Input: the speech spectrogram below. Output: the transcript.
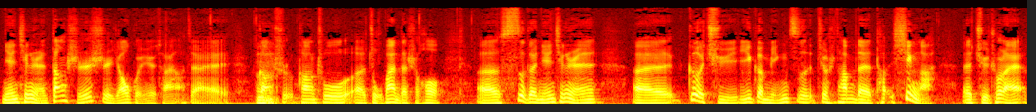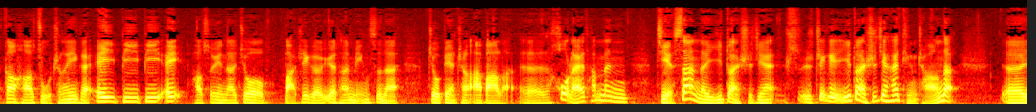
年轻人，当时是摇滚乐团啊，在刚出刚出呃主办的时候，呃，四个年轻人呃各取一个名字，就是他们的姓啊。呃，取出来刚好组成一个 A B B A，好，所以呢就把这个乐团名字呢就变成阿巴了。呃，后来他们解散了一段时间，是这个一段时间还挺长的。呃，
